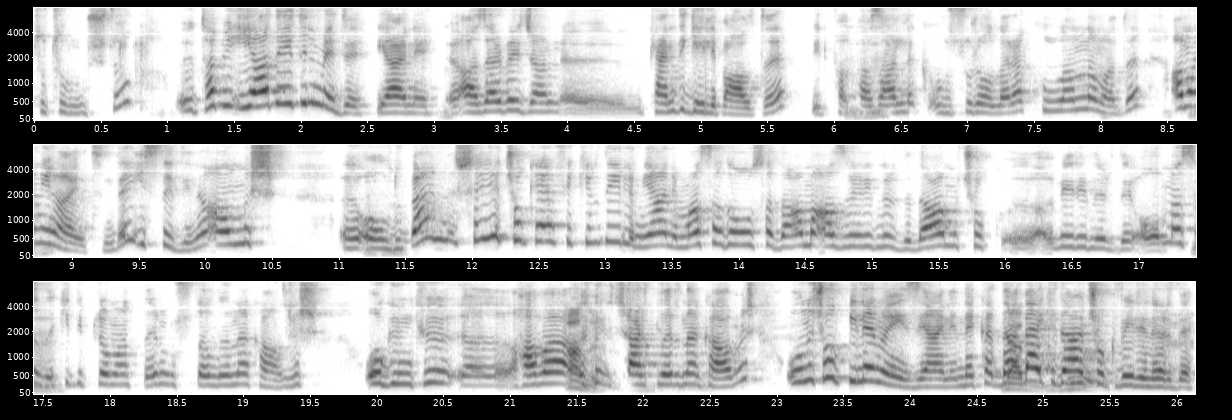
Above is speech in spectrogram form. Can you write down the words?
tutulmuştu. E, tabii iade edilmedi. Yani e, Azerbaycan e, kendi gelip aldı. Bir pa- pazarlık unsuru olarak kullanılamadı. Ama nihayetinde istediğini almış e, oldu. Ben şeye çok fikir değilim. Yani masada olsa daha mı az verilirdi, daha mı çok e, verilirdi? O masadaki diplomatların ustalığına kalmış o günkü e, hava Anladım. şartlarına kalmış. Onu çok bilemeyiz yani. Ne kadar ya belki bu, daha çok verilirdi.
